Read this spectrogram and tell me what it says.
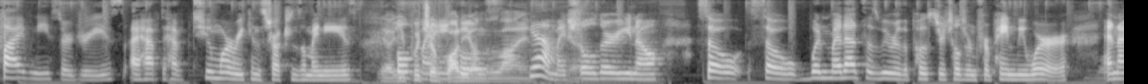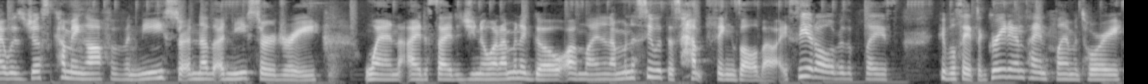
five knee surgeries. I have to have two more reconstructions on my knees. Yeah, you put my your body on the line. Yeah, my shoulder. You know. So, so when my dad says we were the poster children for pain, we were, and I was just coming off of a knee, sur- another a knee surgery, when I decided, you know what, I'm going to go online and I'm going to see what this hemp thing's all about. I see it all over the place. People say it's a great anti-inflammatory.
